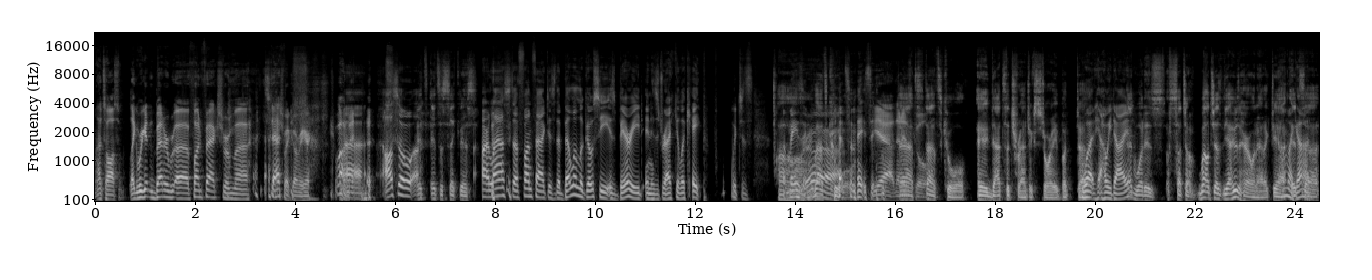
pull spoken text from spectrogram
that's awesome. Like we're getting better uh, fun facts from uh, Stashwick over here. Come on, man. Uh, also, uh, It's it's a sickness. our last uh, fun fact is that Bela Lugosi is buried in his Dracula cape, which is Amazing. Oh, that's Ah. cool. that's amazing. Yeah, that is that's cool. that's cool. Hey, that's a tragic story, but uh, What? How he died? And what is such a well, just yeah, he was a heroin addict. Yeah, Oh my it's, God. Uh,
